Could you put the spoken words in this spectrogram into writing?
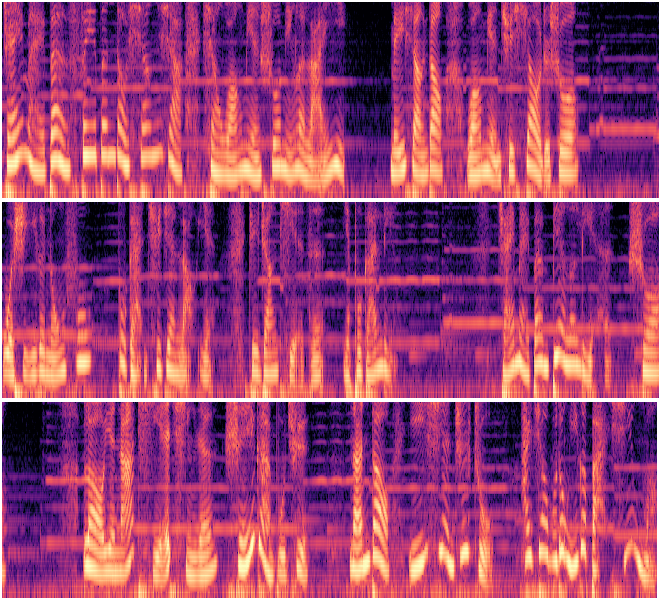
翟买办飞奔到乡下，向王冕说明了来意。没想到王冕却笑着说：“我是一个农夫，不敢去见老爷，这张帖子也不敢领。”翟买办变了脸，说：“老爷拿帖请人，谁敢不去？难道一县之主？”还叫不动一个百姓吗？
